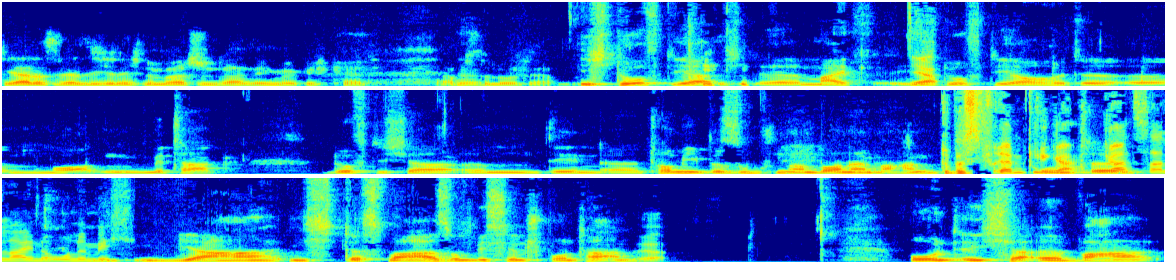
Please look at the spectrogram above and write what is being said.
ja, das wäre sicherlich eine Merchandising-Möglichkeit. Absolut, ja. ja. Ich durfte ja, ich, äh, Mike, ich ja. durfte ja heute äh, Morgen Mittag durfte ich ja ähm, den äh, Tommy besuchen am Bornheimer Hang. Du bist fremdgegangen, und, äh, ganz alleine ohne mich? Ja, ich, das war so ein bisschen spontan. Ja. Und ich äh, war,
